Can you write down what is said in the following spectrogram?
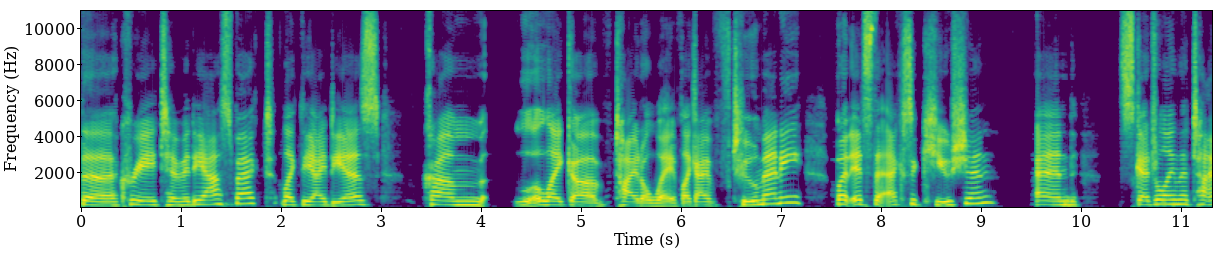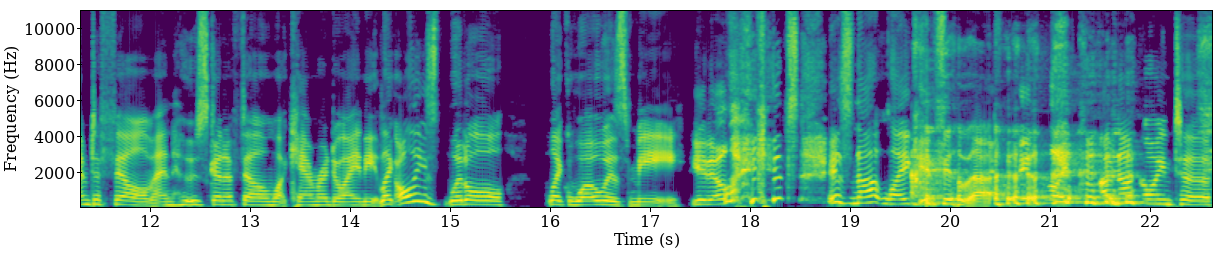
the creativity aspect, like the ideas, come like a tidal wave. Like I have too many, but it's the execution and scheduling the time to film and who's going to film, what camera do I need? Like all these little like woe is me, you know? Like it's it's not like I feel that. it's like I'm not going to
